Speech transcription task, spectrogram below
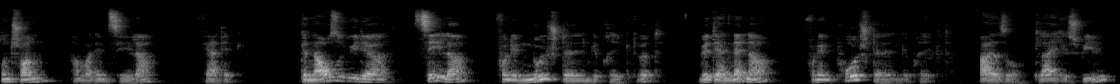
und schon haben wir den Zähler fertig. Genauso wie der Zähler von den Nullstellen geprägt wird, wird der Nenner von den Polstellen geprägt. Also gleiches Spiel,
